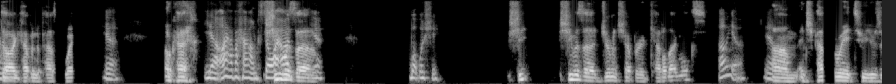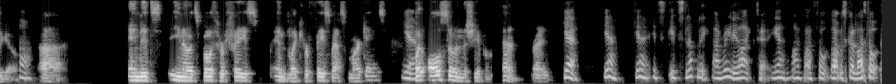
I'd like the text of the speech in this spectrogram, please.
dog happened to pass away. Yeah. Okay. Yeah, I have a hound. So she I was uh, yeah. What was she? she she was a German Shepherd cattle dog mix. Oh yeah, yeah. Um, and she passed away two years ago. Oh. Uh, and it's you know it's both her face and like her face mask markings. Yeah. But also in the shape of a pen, right? Yeah, yeah, yeah. It's it's lovely. I really liked it. Yeah, I, I thought that was good. I thought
